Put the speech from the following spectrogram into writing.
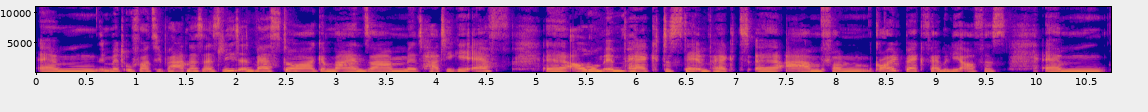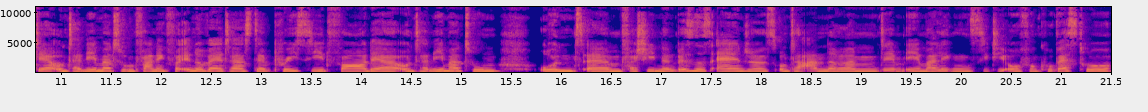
ähm, mit UVC Partners als Lead-Investor, gemeinsam mit HTGF, äh, Aurum Impact, das ist der Impact-Arm äh, von Goldback Family Office, ähm, der Unternehmertum Funding for Innovators, der Pre-Seed-Fonds der Unternehmertum und ähm, verschiedenen Business Angels, unter anderem dem ehemaligen CTO von Covestro,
